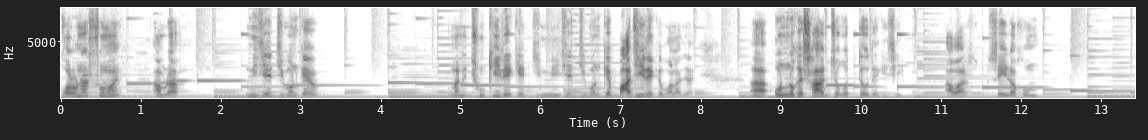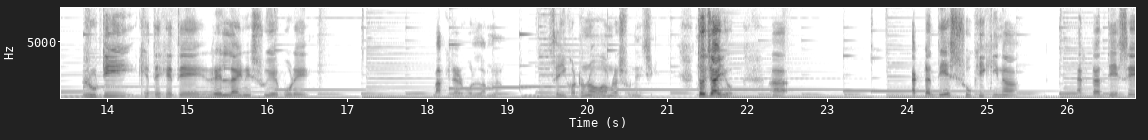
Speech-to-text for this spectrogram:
করোনার সময় আমরা নিজের জীবনকে মানে ঝুঁকি রেখে, নিজের জীবনকে বাজি রেখে বলা যায় অন্যকে সাহায্য করতেও দেখেছি। আবার সেই রকম রুটি খেতে খেতে রেল লাইনে শুয়ে পড়ে বাকিটা আর বললাম না, সেই ঘটনাও আমরা শুনেছি। তো যাই হোক একটা দেশ সুখী কিনা, একটা দেশে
